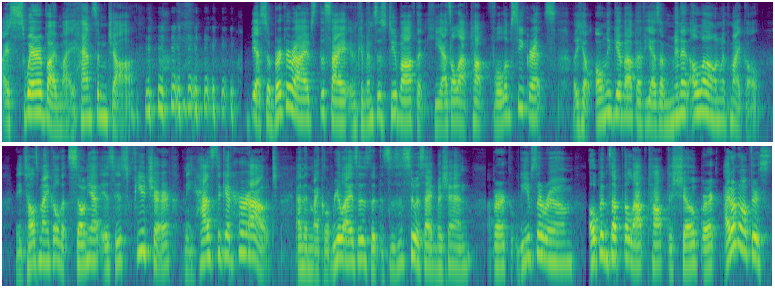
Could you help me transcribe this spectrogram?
I swear by my handsome jaw. yeah, so Burke arrives at the site and convinces Dubov that he has a laptop full of secrets that he'll only give up if he has a minute alone with Michael. And he tells Michael that Sonia is his future and he has to get her out. And then Michael realizes that this is a suicide mission. Burke leaves the room, opens up the laptop to show Burke. I don't know if there's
